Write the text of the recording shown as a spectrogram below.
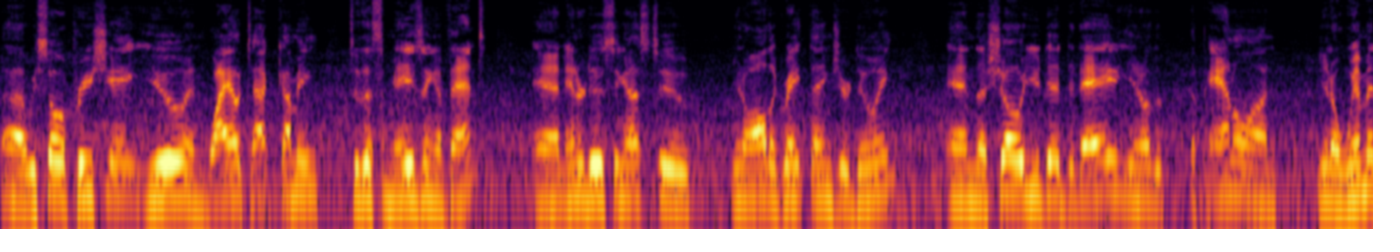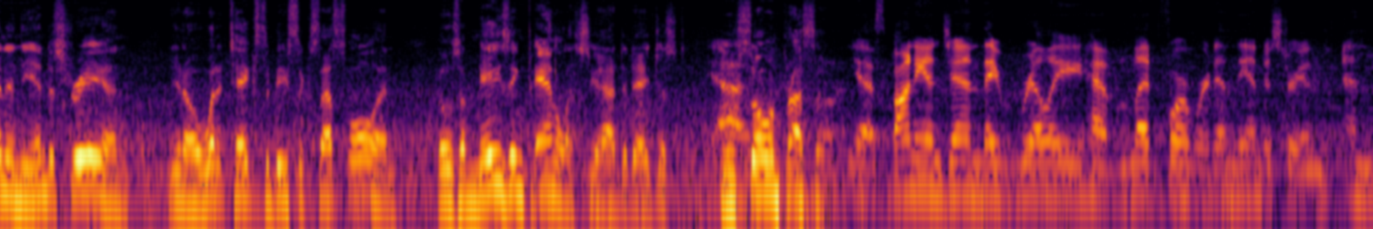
Uh, we so appreciate you and WyoTech coming to this amazing event and introducing us to, you know, all the great things you're doing. And the show you did today, you know, the, the panel on, you know, women in the industry and, you know, what it takes to be successful and those amazing panelists you had today just Yeah. were so impressive. Yes, Bonnie and Jen, they really have led forward in the industry, and, and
